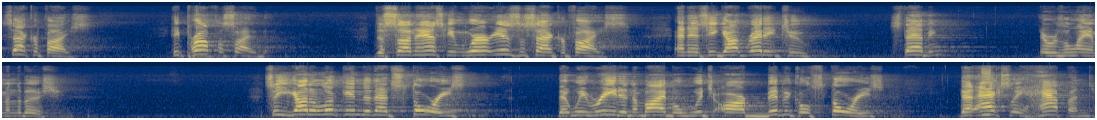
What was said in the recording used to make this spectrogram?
Sacrifice. He prophesied it. The son asked him, Where is the sacrifice? And as he got ready to stab him, there was a lamb in the bush. So you got to look into that stories that we read in the Bible, which are biblical stories that actually happened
